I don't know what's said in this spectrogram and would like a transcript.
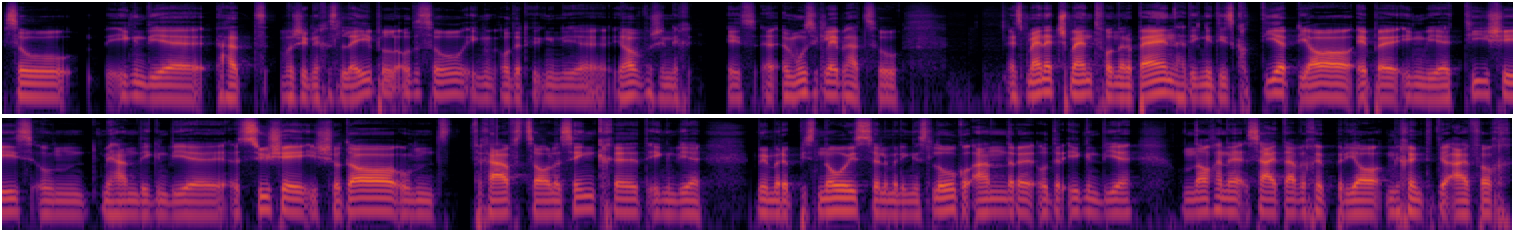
so irgendwie hat wahrscheinlich ein Label oder so, oder irgendwie, ja, wahrscheinlich ist, äh, ein Musiklabel hat so ein Management von einer Band hat irgendwie diskutiert, ja, eben irgendwie T-Shirts und wir haben irgendwie, ein Sujet ist schon da und die Verkaufszahlen sinken, irgendwie müssen wir etwas Neues, sollen wir irgendein Logo ändern oder irgendwie. Und nachher sagt einfach jemand, ja, wir könnten ja einfach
